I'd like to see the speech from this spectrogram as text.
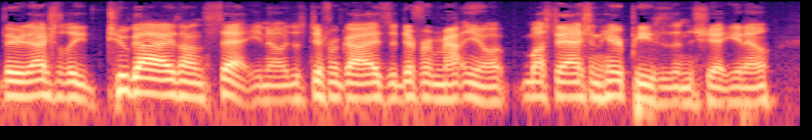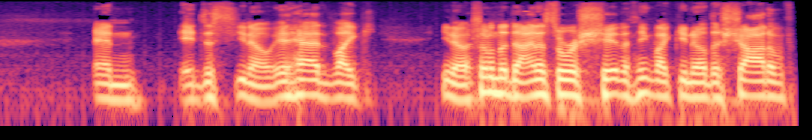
There's actually two guys on set. You know, just different guys, with different you know mustache and hair pieces and shit. You know and it just you know it had like you know some of the dinosaur shit. I think like you know the shot of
